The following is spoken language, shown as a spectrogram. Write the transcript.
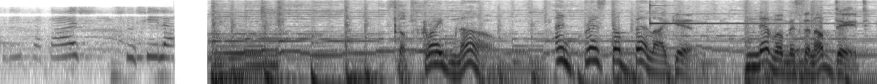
श्री प्रकाश सुशीला Subscribe now and press the bell icon. Never miss an update.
